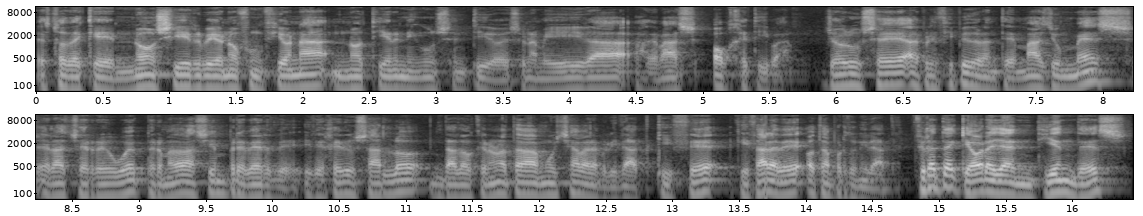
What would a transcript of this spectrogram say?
Esto de que no sirve o no funciona no tiene ningún sentido. Es una medida, además, objetiva. Yo lo usé al principio durante más de un mes, el HRV, pero me daba siempre verde y dejé de usarlo dado que no notaba mucha variabilidad. Quizá, quizá le dé otra oportunidad. Fíjate que ahora ya entiendes,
